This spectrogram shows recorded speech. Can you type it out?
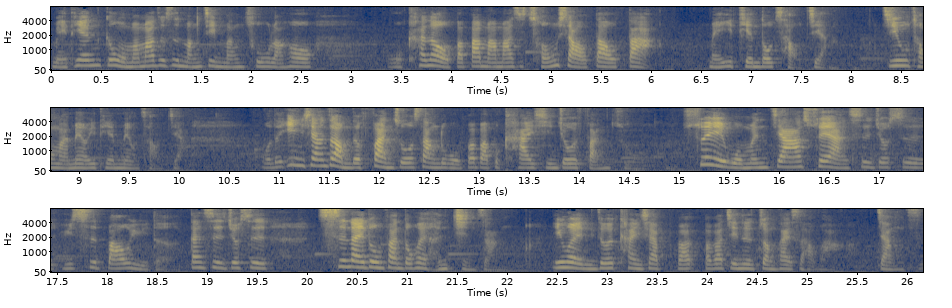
每天跟我妈妈就是忙进忙出，然后我看到我爸爸妈妈是从小到大每一天都吵架，几乎从来没有一天没有吵架。我的印象在我们的饭桌上，如果爸爸不开心就会翻桌，所以我们家虽然是就是鱼翅鲍鱼的，但是就是吃那一顿饭都会很紧张，因为你就会看一下爸爸爸爸今天的状态是好不好？这样子，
